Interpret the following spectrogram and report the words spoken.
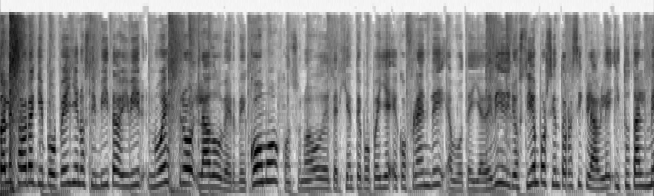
Contarles ahora que Popeye nos invita a vivir nuestro lado verde. ¿Cómo? Con su nuevo detergente Popeye Eco Friendly en botella de vidrio 100% reciclable y totalmente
